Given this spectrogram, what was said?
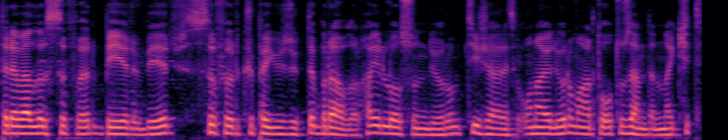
Traveler 0, 1, 1, 0 küpe yüzükte Brawler. Hayırlı olsun diyorum. Ticareti onaylıyorum. Artı 30 M'den nakit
